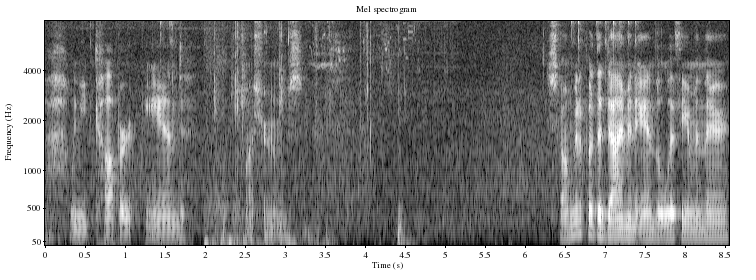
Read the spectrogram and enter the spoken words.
Ah, We need copper and mushrooms. So I'm gonna put the diamond and the lithium in there,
